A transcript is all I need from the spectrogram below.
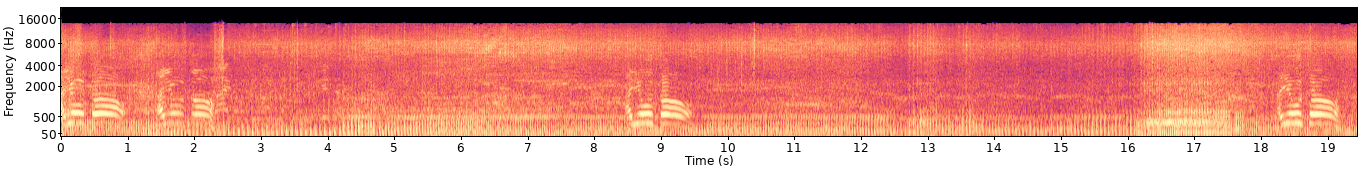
Aiuto! Aiuto! Aiuto! Aiuto!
